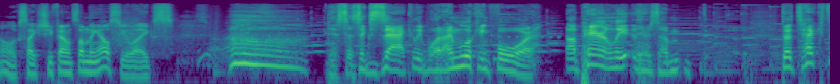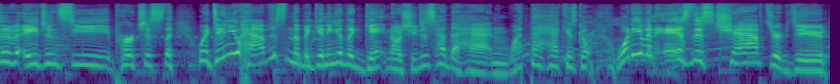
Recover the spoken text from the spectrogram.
oh, looks like she found something else she likes. this is exactly what I'm looking for! Apparently, there's a Detective agency purchase. The Wait, didn't you have this in the beginning of the game? No, she just had the hat. And what the heck is going? What even is this chapter, dude?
